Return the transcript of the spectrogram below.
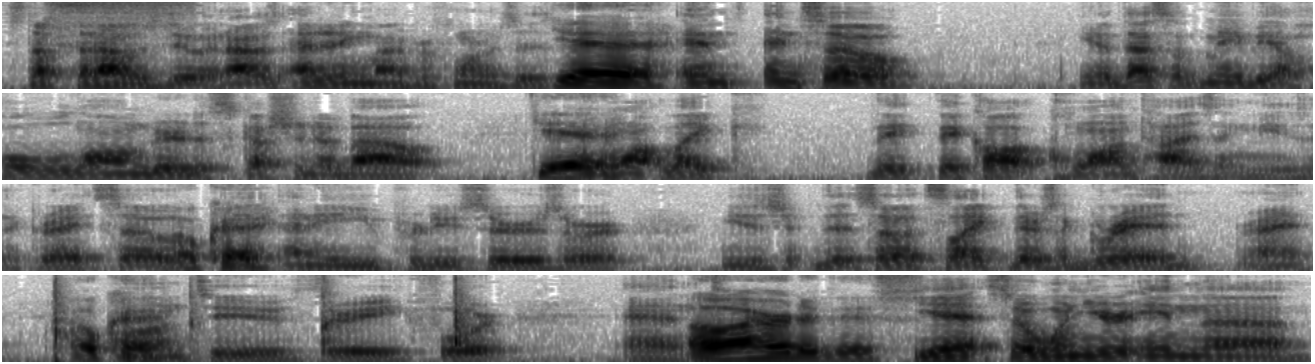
stuff that I was doing. I was editing my performances. Yeah. And and so, you know, that's a, maybe a whole longer discussion about Yeah. quant, like they, they call it quantizing music, right? So Okay. any of you producers or musicians, so it's like there's a grid, right? Okay. One, two, three, four, and Oh, I heard of this. yeah. So when you're in the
